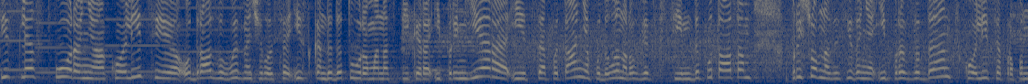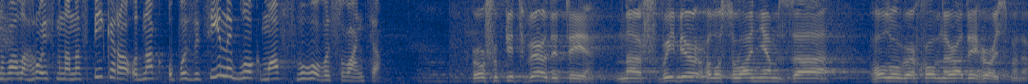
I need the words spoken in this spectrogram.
Після створення коаліції одразу визначилися із кандидатурами на спікера і прем'єра. І це питання подали на розгляд всім депутатам. Прийшов на засідання і президент. Коаліція пропонувала Гройсмана на спікера, однак опозиційний блок мав свого висуванця. Прошу підтвердити наш вибір голосуванням за голову Верховної Ради Гройсмана.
